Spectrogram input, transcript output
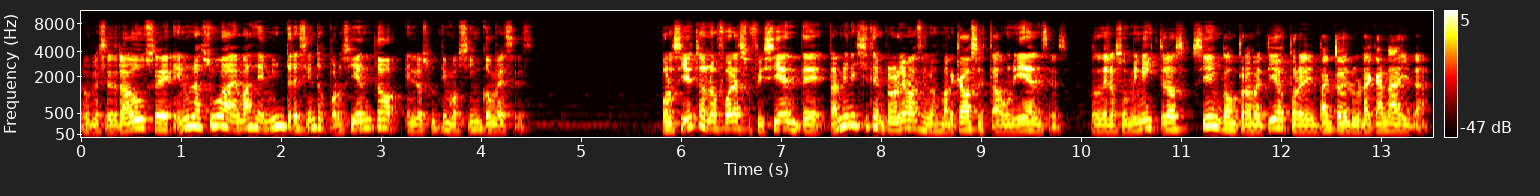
lo que se traduce en una suba de más de 1.300% en los últimos 5 meses. Por si esto no fuera suficiente, también existen problemas en los mercados estadounidenses, donde los suministros siguen comprometidos por el impacto del huracán Aida,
